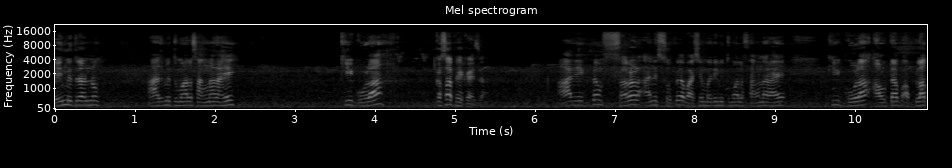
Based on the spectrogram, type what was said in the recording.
जय मित्रांनो आज मी तुम्हाला सांगणार आहे की गोळा कसा फेकायचा. आज एकदम सरळ आणि सोप्या भाषेमध्ये मी तुम्हाला सांगणार आहे की गोळा आउट ऑफ आपला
